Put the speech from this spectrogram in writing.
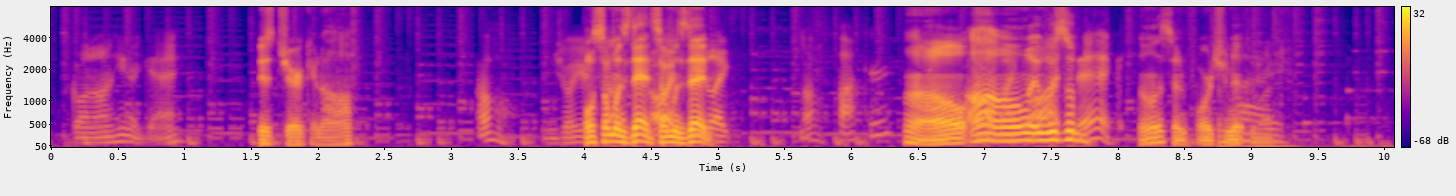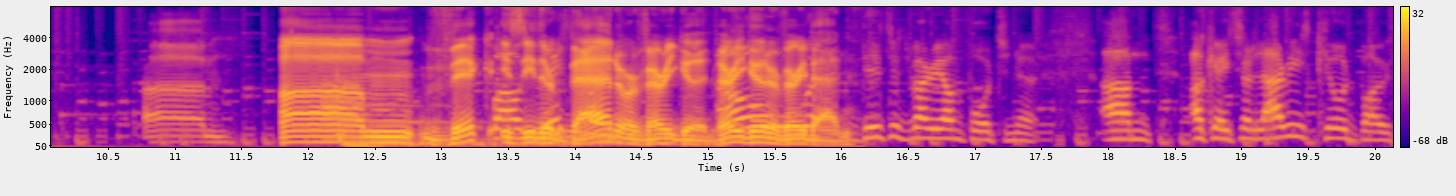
What's going on here, gang? Just jerking off. Oh, enjoy your. Oh, someone's time. dead, Oh, someone's see, dead. Like, Fucker. Oh, my oh, it was a. Vic. Oh, that's unfortunate. Um, Um, Vic Well, is either bad one- or very good. Very good or very Oh, bad. This is very unfortunate. Um, okay, so Larry's killed both.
